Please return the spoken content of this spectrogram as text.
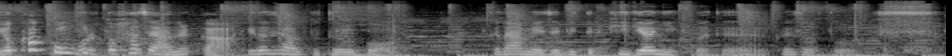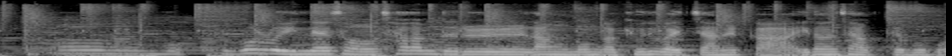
역학 공부를 또 하지 않을까. 이런 생각도 들고. 그 다음에 이제 밑에 비견이 있거든. 그래서 또 어 뭐 그걸로 인해서 사람들랑 뭔가 교류가 있지 않을까. 이런 생각도 해보고.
